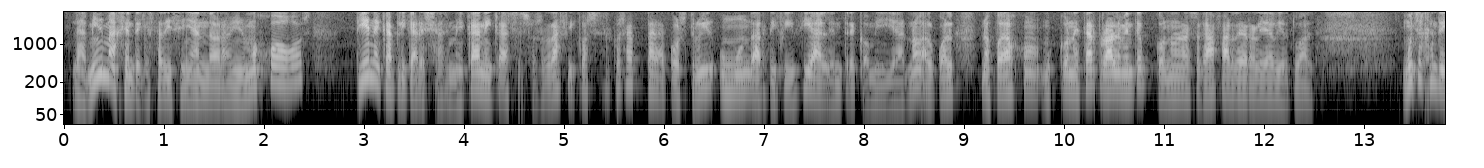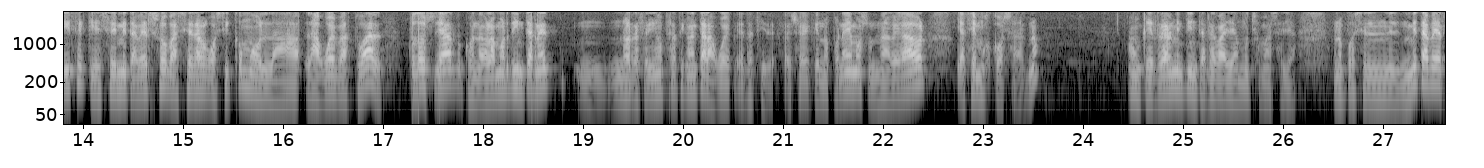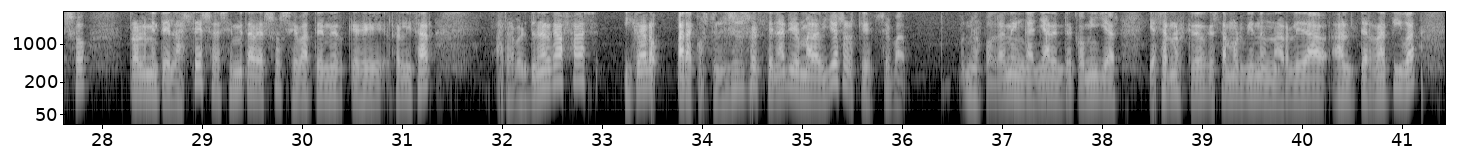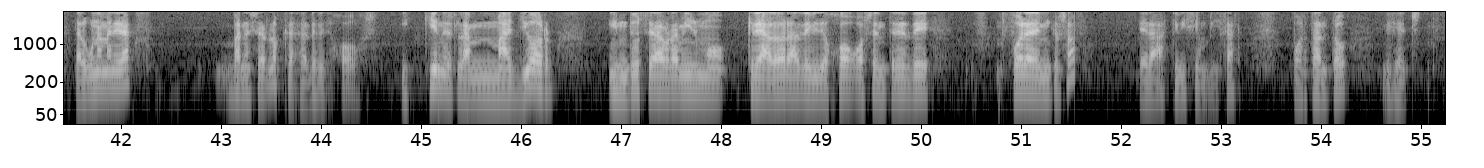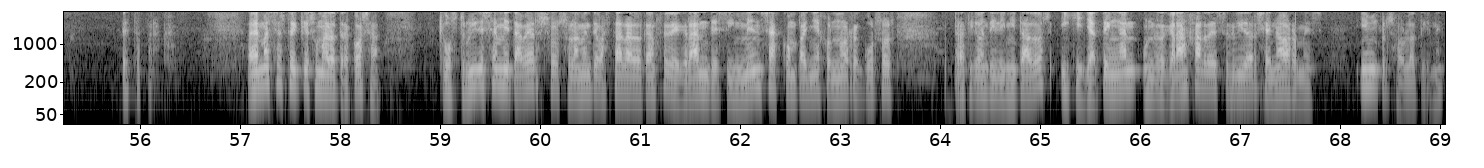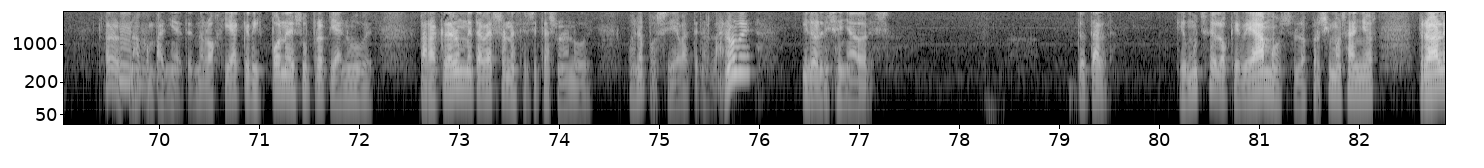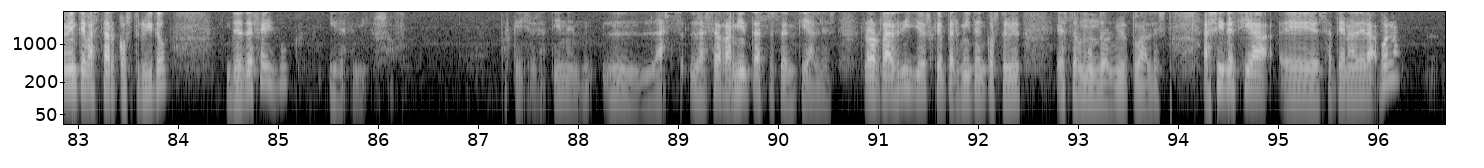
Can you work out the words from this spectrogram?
La misma gente que está diseñando ahora mismo juegos tiene que aplicar esas mecánicas, esos gráficos, esas cosas para construir un mundo artificial, entre comillas, ¿no? Al cual nos podamos conectar probablemente con unas gafas de realidad virtual. Mucha gente dice que ese metaverso va a ser algo así como la, web actual. Todos ya, cuando hablamos de Internet, mm, nos referimos prácticamente a la web. Es decir, eso es que nos ponemos un navegador y hacemos cosas, ¿no? Aunque realmente Internet vaya mucho más allá. Bueno, pues en el metaverso, probablemente el acceso a ese metaverso se va a tener que realizar a través de unas gafas y claro, para construir esos escenarios maravillosos que se nos podrán engañar, entre comillas, y hacernos creer que estamos viendo una realidad alternativa, de alguna manera van a ser los creadores de videojuegos. ¿Y quién es la mayor industria ahora mismo creadora de videojuegos en 3D fuera de Microsoft? Era Activision Blizzard. Por tanto, dice, esto es para acá. Además, esto hay que sumar otra cosa construir ese metaverso solamente va a estar al alcance de grandes, inmensas compañías con unos recursos prácticamente ilimitados y que ya tengan unas granjas de servidores enormes. Y Microsoft lo tiene. Claro, es una compañía de tecnología que dispone de su propia nube. Para crear un metaverso necesitas una nube. Bueno, pues ella va a tener la nube y los diseñadores. Total, que mucho de lo que veamos en los próximos años probablemente va a estar construido desde Facebook y desde Microsoft porque ellos ya tienen las, las, herramientas esenciales, los ladrillos que permiten construir estos mundos virtuales. Así decía eh, Satya Nadella, bueno,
